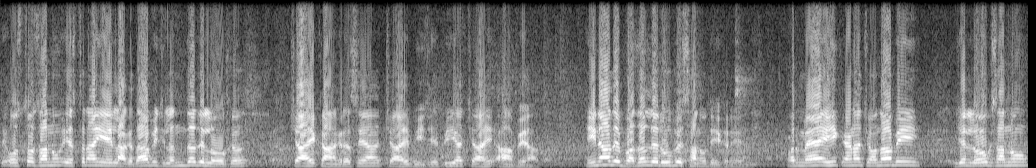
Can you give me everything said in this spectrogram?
ਤੇ ਉਸ ਤੋਂ ਸਾਨੂੰ ਇਸ ਤਰ੍ਹਾਂ ਹੀ ਇਹ ਲੱਗਦਾ ਵੀ ਜਲੰਧਰ ਦੇ ਲੋਕ, ਚਾਹੇ ਕਾਂਗਰਸ ਆ, ਚਾਹੇ ਬੀਜੇਪੀ ਆ, ਚਾਹੇ ਆਪ ਆ, ਇਹਨਾਂ ਦੇ ਬਦਲ ਦੇ ਰੂਪ ਵਿੱਚ ਸਾਨੂੰ ਦੇਖ ਰਹੇ ਆ। ਔਰ ਮੈਂ ਇਹੀ ਕਹਿਣਾ ਚਾਹੁੰਦਾ ਵੀ ਜੇ ਲੋਕ ਸਾਨੂੰ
